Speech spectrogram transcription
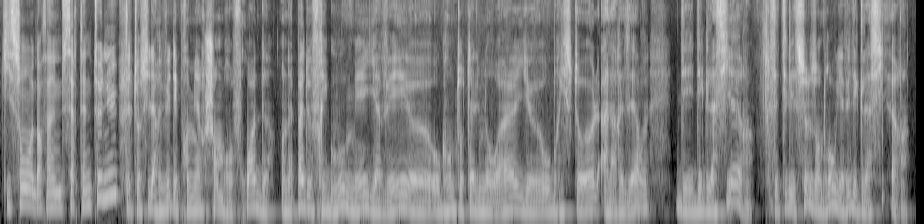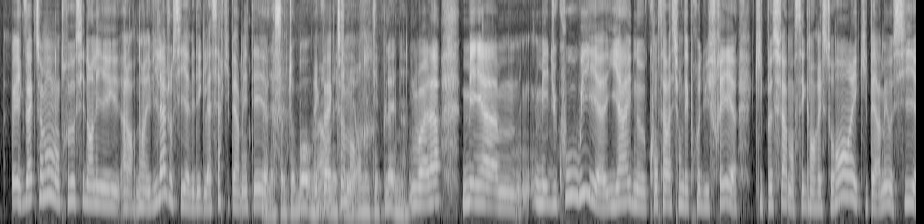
qui sont dans une certaine tenue. Peut-être aussi l'arrivée des premières chambres froides. On n'a pas de frigo, mais il y avait euh, au Grand Hôtel Noailles, euh, au Bristol, à la réserve, des, des glacières. C'était les seuls endroits où il y avait des glacières. Exactement, on en trouvait aussi dans les, alors dans les villages aussi, il y avait des glacières qui permettaient À la Sainte-Baume, hein, on, était, Exactement. on était pleine. Voilà, mais, euh, mais du coup, oui, euh, il y a une conservation des produits frais euh, qui peut se faire dans ces grands restaurants et qui permet aussi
